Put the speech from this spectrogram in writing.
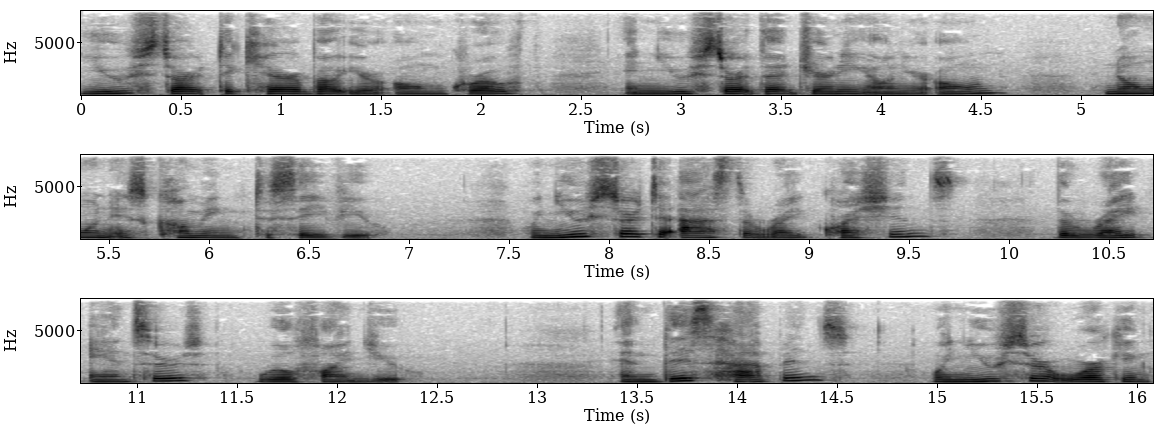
you start to care about your own growth and you start that journey on your own, no one is coming to save you. When you start to ask the right questions, the right answers will find you. And this happens when you start working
